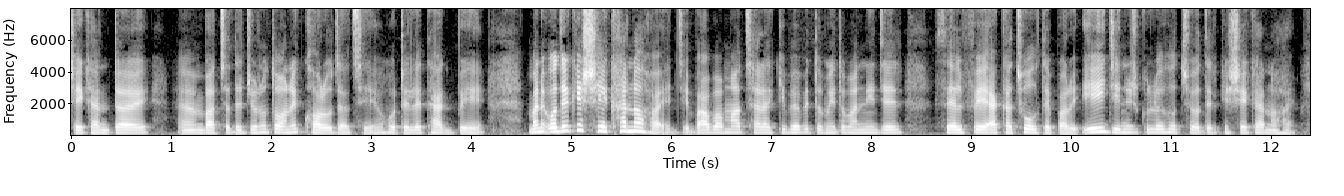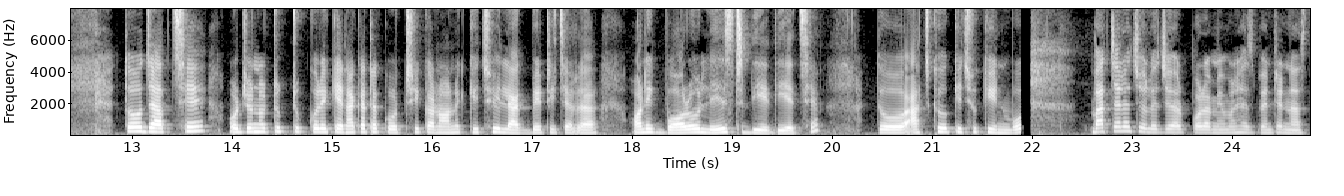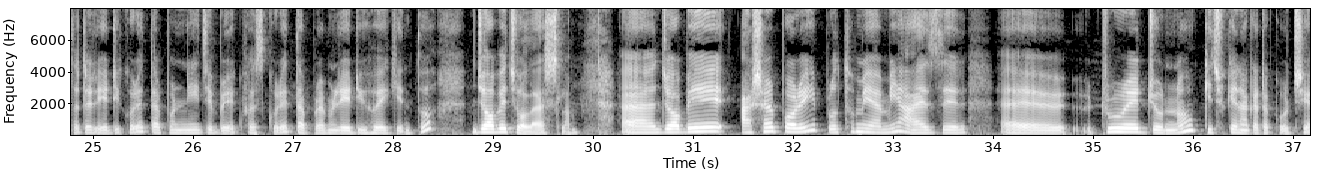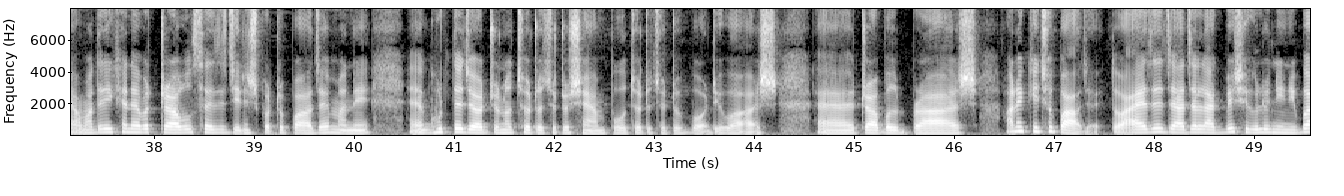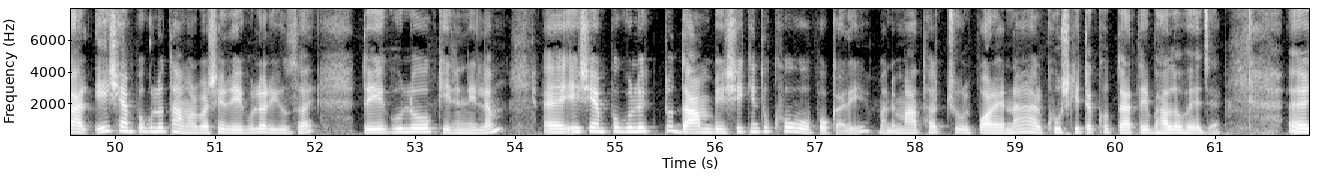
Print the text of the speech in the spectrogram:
সেখানটায় বাচ্চাদের জন্য তো অনেক খরচ আছে, হোটেলে থাকবে। মানে ওদেরকে শেখানো হয় যে বাবা মা ছাড়া কীভাবে তুমি তোমার নিজের সেলফে একা চলতে পারো, এই জিনিসগুলো হচ্ছে ওদেরকে শেখানো হয়। তো যাচ্ছে, ওর জন্য টুকটুক করে কেনাকাটা করছি, কারণ অনেক কিছুই লাগবে, টিচাররা অনেক বড় লিস্ট দিয়ে দিয়েছে। তো আজকেও কিছু কিনবো। বাচ্চারা চলে যাওয়ার পর আমি আমার হাজব্যান্ডের নাস্তাটা রেডি করে তারপর নিজে ব্রেকফাস্ট করে তারপর আমি রেডি হয়ে কিন্তু জবে চলে আসলাম। জবে আসার পরেই প্রথমে আমি আয়াজের ট্যুরের জন্য কিছু কেনাকাটা করছি। আমাদের এখানে আবার ট্রাভেল সাইজের জিনিসপত্র পাওয়া যায় মানে ঘুরতে যাওয়ার জন্য ছোট ছোট শ্যাম্পু ছোট ছোট বডি ওয়াশ ট্রাভেল ব্রাশ অনেক কিছু পাওয়া যায়। তো আয়াজের যা যা লাগবে সেগুলো নিয়ে নিব। আর এই শ্যাম্পুগুলো তো আমার বাসায় রেগুলার ইউজ হয়। তো এগুলো কিনে নিলাম। এই শ্যাম্পুগুলো একটু দাম বেশি কিন্তু খুব উপকারী। মানে মাথার চুল পড়ে না আর খুশকিটা খুব তাড়াতাড়ি ভালো হয়ে যায়।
